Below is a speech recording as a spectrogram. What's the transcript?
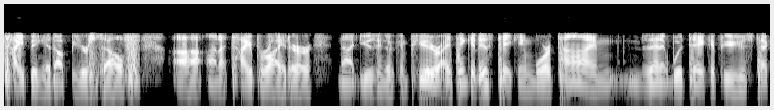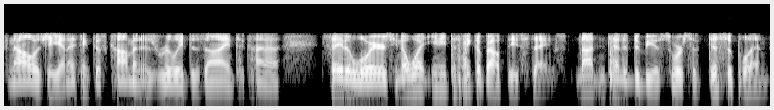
typing it up yourself uh, on a typewriter, not using a computer, I think it is taking more time than it would take if you use technology. And I think this comment is really designed to kind of say to lawyers, you know what, you need to think about these things. Not intended to be a source of discipline,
